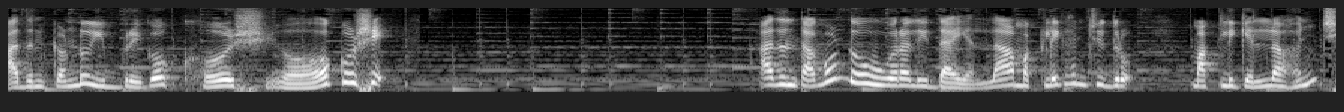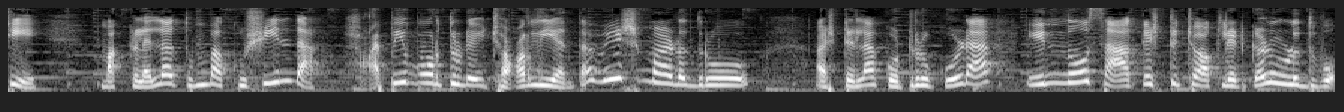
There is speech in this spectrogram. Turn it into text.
ಅದನ್ ಕಂಡು ಇಬ್ರಿಗೂ ಖುಷಿಯೋ ಖುಷಿ. ಅದನ್ನ ತಗೊಂಡು ಊರಲ್ಲಿದ್ದ ಎಲ್ಲ ಮಕ್ಕಳಿಗೆ ಹಂಚಿದ್ರು. ಮಕ್ಕಳಿಗೆಲ್ಲ ಹಂಚಿ ಮಕ್ಕಳೆಲ್ಲ ತುಂಬ ಖುಷಿಯಿಂದ ಹ್ಯಾಪಿ ಬರ್ತ್ಡೇ ಚಾರ್ಲಿ ಅಂತ ವಿಶ್ ಮಾಡಿದ್ರು. ಅಷ್ಟೆಲ್ಲ ಕೊಟ್ಟರು ಕೂಡ ಇನ್ನೂ ಸಾಕಷ್ಟು ಚಾಕ್ಲೇಟ್ಗಳು ಉಳಿದ್ವು.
